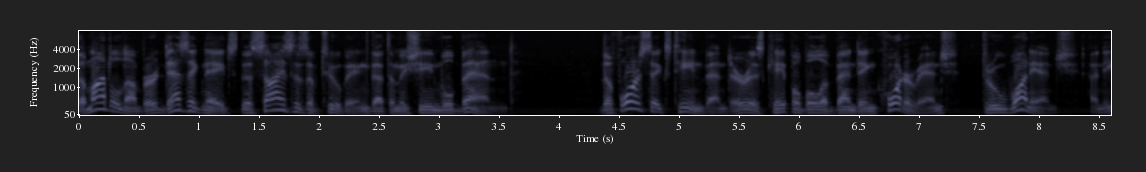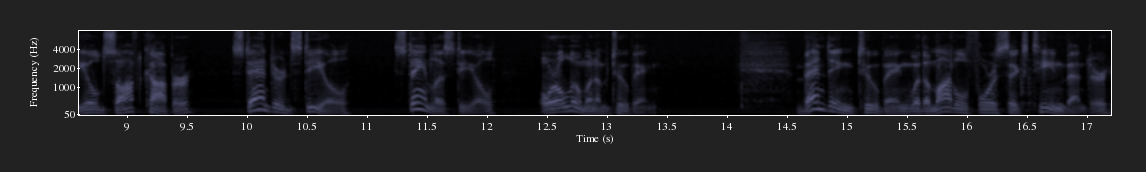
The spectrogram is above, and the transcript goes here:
The model number designates the sizes of tubing that the machine will bend. The 416 bender is capable of bending quarter inch through one inch annealed soft copper, standard steel, stainless steel, or aluminum tubing. Bending tubing with a Model 416 bender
